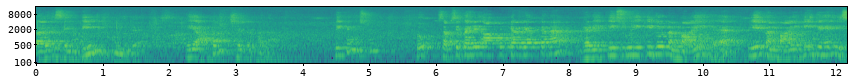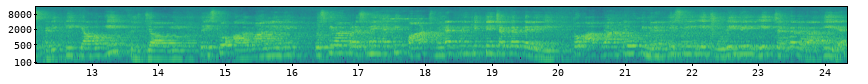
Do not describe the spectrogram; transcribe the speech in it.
वर्ग सेंटीमीटर। ये आपका क्षेत्रफल ठीक है तो सबसे पहले आपको क्या ज्ञात करना है? घड़ी की सुई की जो लंबाई है, ये लंबाई ही जो है, इस घड़ी की क्या होगी? त्रिज्या होगी। तो इसको आर मान लेंगे। उसके बाद प्रश्न है कि पाँच मिनट में कितने चक्कर करेगी? तो आप जानते हो कि मिनट की सुई एक पूरी भी एक चक्कर लगाती है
